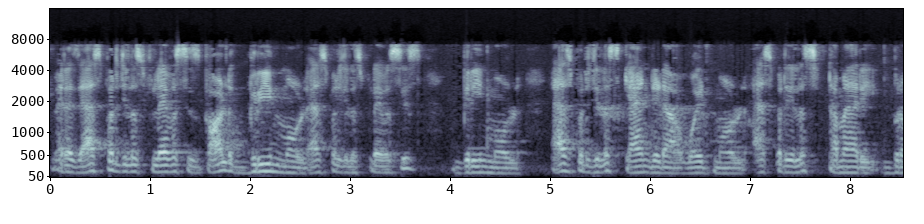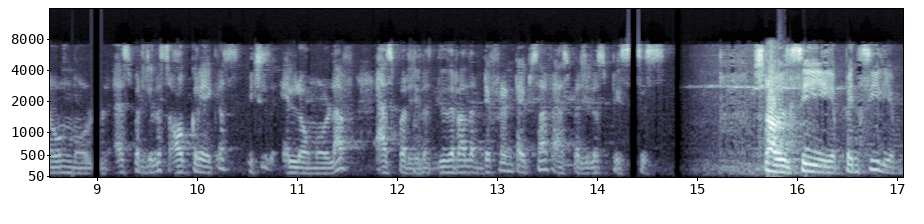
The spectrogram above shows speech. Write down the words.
whereas aspergillus flavus is called green mold. Aspergillus flavus is green mold. Aspergillus candida white mold. Aspergillus tamari brown mold. Aspergillus aureus which is yellow mold of aspergillus. These are all the different types of aspergillus species. So now we'll see penicillium.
